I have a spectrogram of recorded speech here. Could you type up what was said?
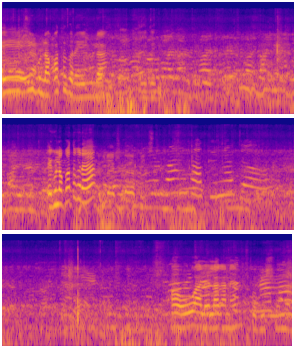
এই, এইগুলা কত করে এইগুলা? এই এগুলা কত করে? ও আলে লাগানের খুবই সুন্দর।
